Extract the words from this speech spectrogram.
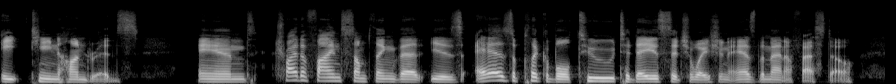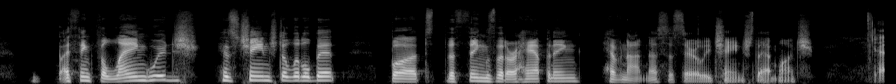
1800s and try to find something that is as applicable to today's situation as the manifesto. I think the language has changed a little bit, but the things that are happening have not necessarily changed that much. Yeah,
